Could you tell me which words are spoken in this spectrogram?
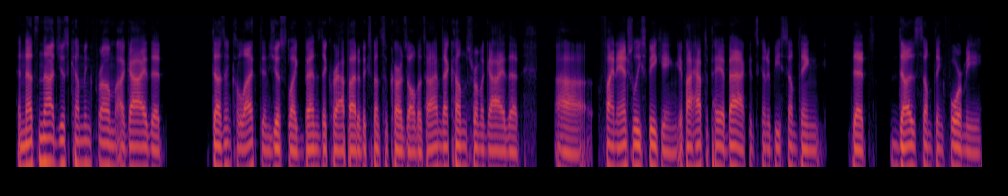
and that's not just coming from a guy that doesn't collect and just like bends the crap out of expensive cards all the time. That comes from a guy that uh financially speaking if i have to pay it back it's going to be something that does something for me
